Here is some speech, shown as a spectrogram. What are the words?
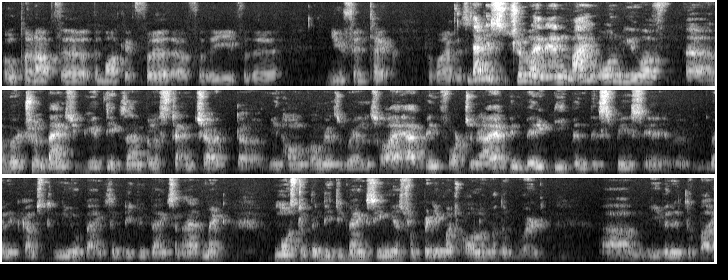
open up the, the market further for the for the new fintech providers. that is true and, and my own view of uh, virtual banks you gave the example of stanchart uh, in hong kong as well so i have been fortunate i have been very deep in this space uh, when it comes to neobanks and digibanks and i have met most of the digibank seniors from pretty much all over the world um, even in dubai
